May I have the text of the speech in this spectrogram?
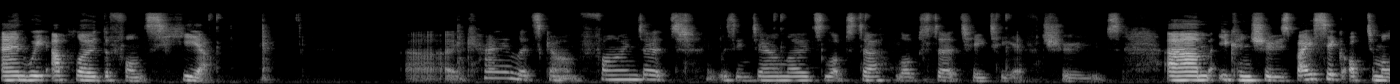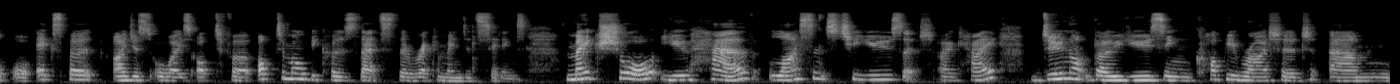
and we upload the fonts here. Okay, let's go and find it. It was in downloads, lobster, lobster, TTF, choose. Um, you can choose basic, optimal or expert. I just always opt for optimal because that's the recommended settings. Make sure you have license to use it, okay? Do not go using copyrighted um,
